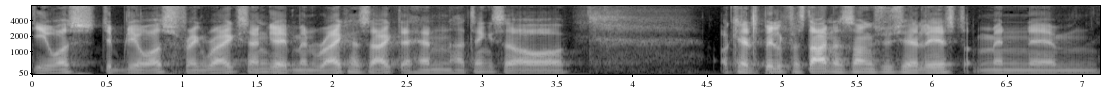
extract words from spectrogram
det, er jo også, det bliver jo også Frank Reichs angreb, men Reich har sagt, at han har tænkt sig at, at kalde spil fra starten af sæsonen, synes jeg, jeg har læst. Men, øh,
